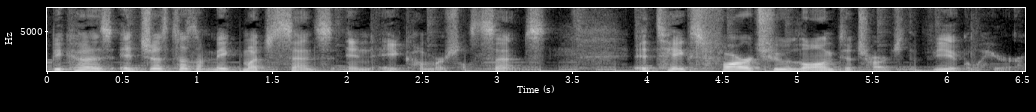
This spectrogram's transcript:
because it just doesn't make much sense in a commercial sense. It takes far too long to charge the vehicle here.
